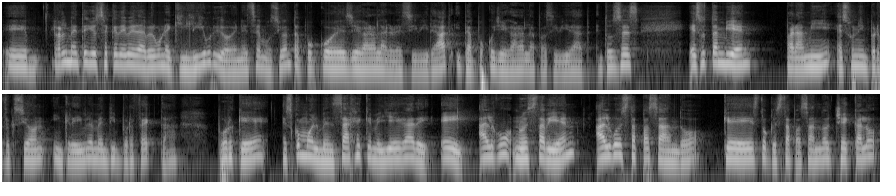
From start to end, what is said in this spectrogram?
eh, realmente yo sé que debe de haber un equilibrio en esa emoción, tampoco es llegar a la agresividad y tampoco llegar a la pasividad. Entonces, eso también para mí es una imperfección increíblemente imperfecta, porque es como el mensaje que me llega de, hey, algo no está bien, algo está pasando, ¿qué es lo que está pasando? Chécalo.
